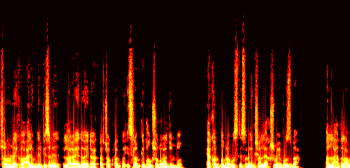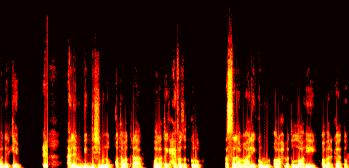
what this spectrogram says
স্মরণ রাখো, আলেমদের পিছনে লাগাই দাও, এটা একটা চক্রান্ত ইসলামকে ধ্বংস করার জন্য। এখন তোমরা বুঝতেছো না ইনশাল্লাহ একসময় বুঝবা। আল্লাহ তালা আমাদেরকে আলেম, বিদ্বেষীমূলক কথাবার্তা বলা থেকে হেফাজত করুক। আসসালামু আলাইকুম রহমতুল্লাহি ওবরকাতুহ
